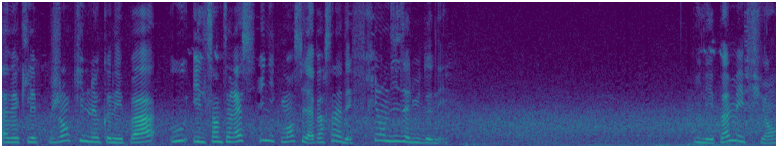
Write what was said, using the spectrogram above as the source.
avec les gens qu'il ne connaît pas, ou il s'intéresse uniquement si la personne a des friandises à lui donner. Il n'est pas méfiant,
